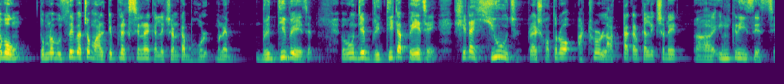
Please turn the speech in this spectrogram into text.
এবং তোমরা বুঝতেই পারছ মাল্টিপ্লেক্স চেনের কালেকশনটা ভোল মানে বৃদ্ধি পেয়েছে এবং যে বৃদ্ধিটা পেয়েছে সেটা হিউজ প্রায় সতেরো, আঠেরো লাখ টাকার কালেকশনের ইনক্রিজ এসছে।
